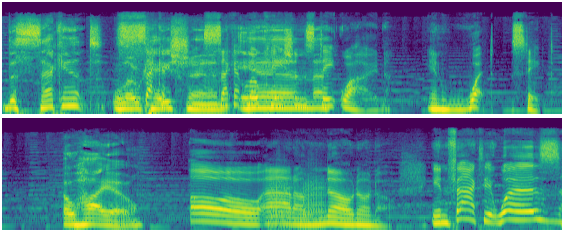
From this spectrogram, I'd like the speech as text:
The second location, Second, second location statewide. In what state? Ohio. Oh, Adam, no, no, no. In fact, it was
